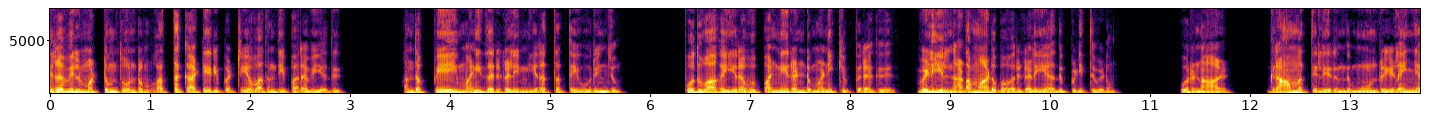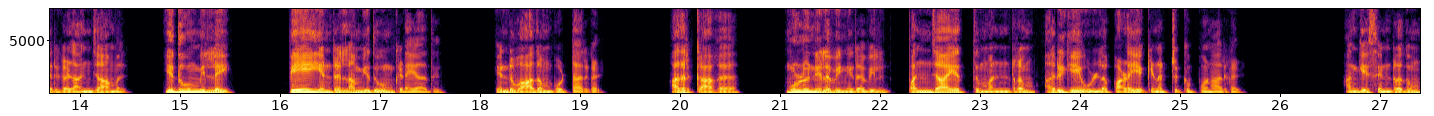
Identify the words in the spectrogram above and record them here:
இரவில் மட்டும் தோன்றும் இரத்த காட்டேரி பற்றிய வதந்தி பரவியது. அந்த பேய் மனிதர்களின் இரத்தத்தை உறிஞ்சும். பொதுவாக இரவு 12 மணிக்கு பிறகு வெளியில் நடமாடுபவர்களையே அது பிடித்துவிடும். ஒரு நாள் கிராமத்தில் இருந்து மூன்று இளைஞர்கள் அஞ்சாமல் எதுவும் இல்லை பேய் என்றெல்லாம் எதுவும் கிடையாது என்று வாதம் போட்டார்கள். அதற்காக முழு நிலவின் இரவில் பஞ்சாயத்து மன்றம் அருகே உள்ள பழைய கிணற்றுக்குப் போனார்கள். அங்கே சென்றதும்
